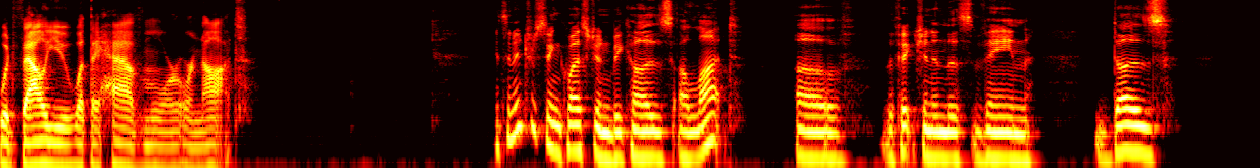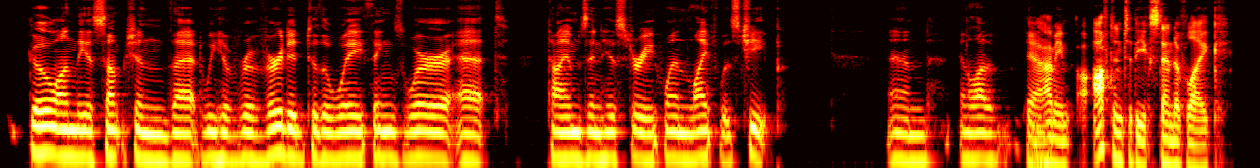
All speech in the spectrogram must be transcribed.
would value what they have more or not. It's an interesting question because a lot of the fiction in this vein does go on the assumption that we have reverted to the way things were at times in history when life was cheap. And in a lot of Yeah, I mean, often to the extent of like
